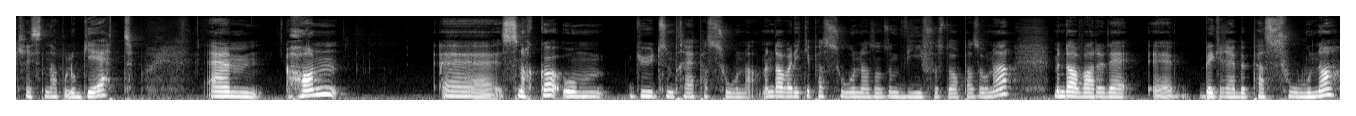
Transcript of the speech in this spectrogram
Kristen apologet. Um, han eh, snakka om Gud som tre personer. Men da var det ikke personer sånn som vi forstår personer. Men da var det det eh, begrepet personer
